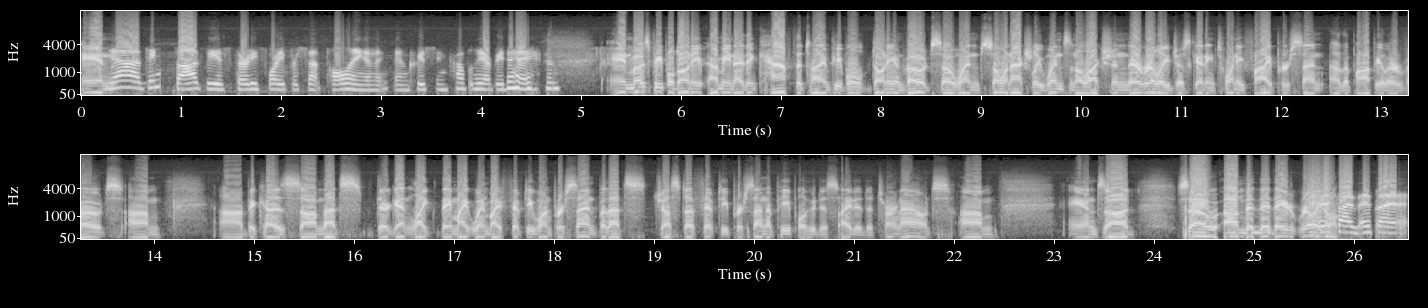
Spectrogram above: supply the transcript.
And yeah, I think Zogby is 30, 40 percent polling and increasing probably every day. and most people don't even, I mean, I think half the time people don't even vote. So when someone actually wins an election, they're really just getting 25% of the popular votes. Um, uh, because um, that's they're getting like they might win by 51%, but that's just a 50% of people who decided to turn out. Um, and uh, so um, they, they really if don't. I, if I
